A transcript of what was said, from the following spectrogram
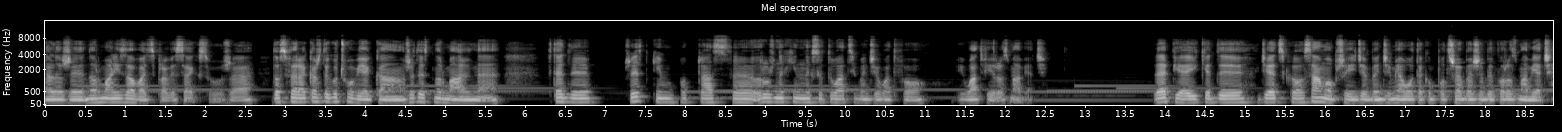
Należy normalizować sprawy seksu, że to sfera każdego człowieka, że to jest normalne. Wtedy wszystkim podczas e, różnych innych sytuacji będzie łatwo i łatwiej rozmawiać. Lepiej, kiedy dziecko samo przyjdzie, będzie miało taką potrzebę, żeby porozmawiać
